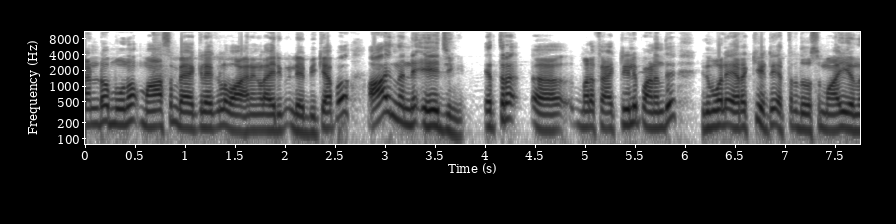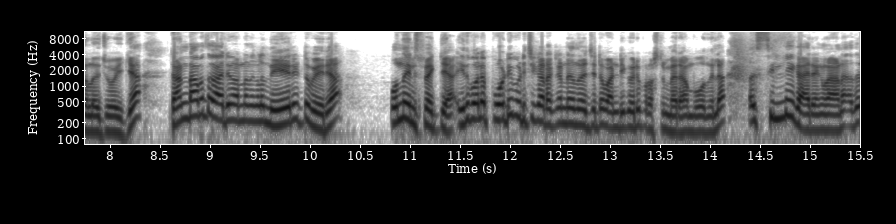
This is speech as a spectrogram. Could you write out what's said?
രണ്ടോ മൂന്നോ മാസം ബാക്കിലേക്കുള്ള വാഹനങ്ങളായിരിക്കും ലഭിക്കുക. അപ്പോൾ ആദ്യം തന്നെ ഏജിങ് എത്ര നമ്മുടെ ഫാക്ടറിയിൽ പണിത് ഇതുപോലെ ഇറക്കിയിട്ട് എത്ര ദിവസമായി എന്നുള്ളത് ചോദിക്കുക. രണ്ടാമത്തെ കാര്യം പറഞ്ഞാൽ നിങ്ങൾ നേരിട്ട് വരിക. ഒന്ന് ഇൻസ്പെക്ട് ചെയ്യുക ഇതുപോലെ പൊടി പിടിച്ച് കിടക്കേണ്ടതെന്ന് വെച്ചിട്ട് വണ്ടിക്ക് ഒരു പ്രശ്നം വരാൻ പോകുന്നില്ല. അത് സില്ലി കാര്യങ്ങളാണ്. അത്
